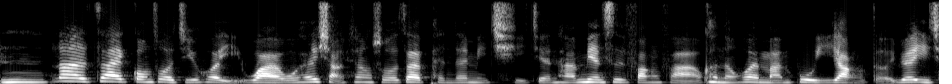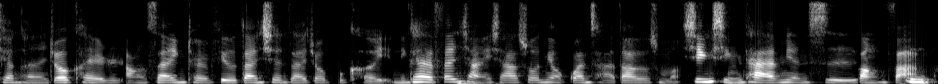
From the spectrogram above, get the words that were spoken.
嗯，那在工作机会以外，我可以想象说，在 pandemic 期间，他面试方法可能会蛮不一样的，因为以前可能就可以 onsite interview，但现在就不可以。你可以分享一下，说你有观察到有什么新形态的面试方法吗？嗯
